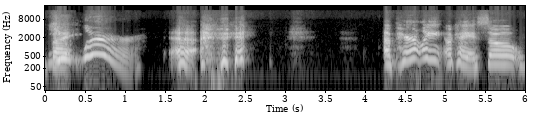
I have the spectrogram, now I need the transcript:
but you were. uh, apparently okay so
